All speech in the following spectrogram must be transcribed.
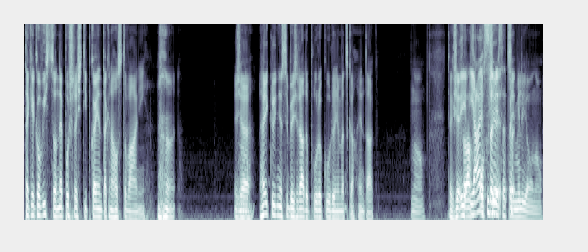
tak jako víš co, nepošleš týpka jen tak na hostování. že, no. hej, klidně si běž hrát do půl roku do Německa, jen tak. No. Takže já, já jakože... 85 milionů.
